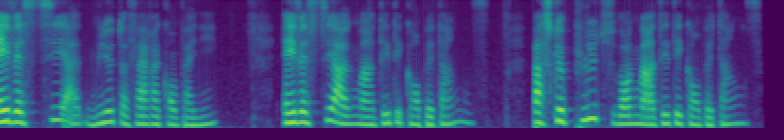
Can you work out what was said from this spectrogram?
Investis à mieux te faire accompagner. Investis à augmenter tes compétences. Parce que plus tu vas augmenter tes compétences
